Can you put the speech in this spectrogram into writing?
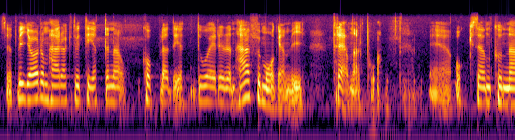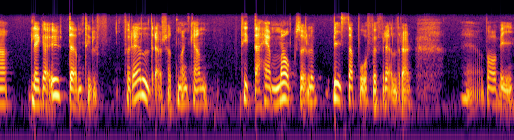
så att vi gör de här aktiviteterna och kopplar det, då är det den här förmågan vi tränar på. Och sen kunna lägga ut den till föräldrar så att man kan titta hemma också eller visa på för föräldrar eh, vad, vi,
